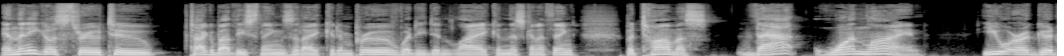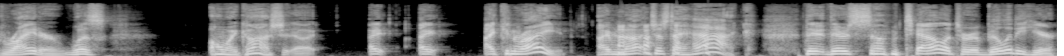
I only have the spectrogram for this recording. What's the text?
and then he goes through to talk about these things that I could improve, what he didn't like and this kind of thing. But Thomas, that one line, you are a good writer was, oh my gosh, I, I, I can write. I'm not just a hack. There, there's some talent or ability here.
